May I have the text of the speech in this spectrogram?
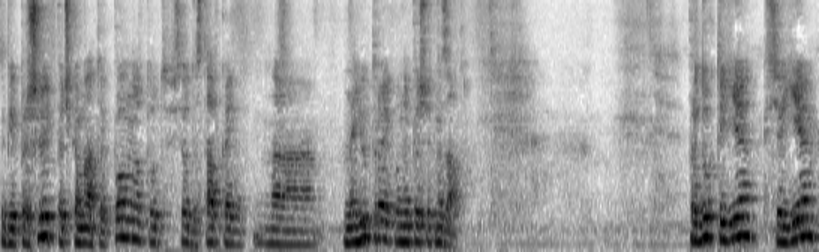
тобі пришлють, пачкомати повно, тут все доставка на, на утро, як вони пишуть на завтра. Продукти є, все є.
